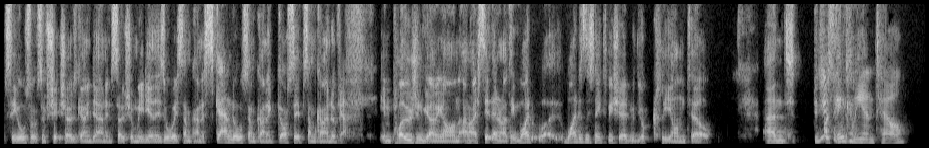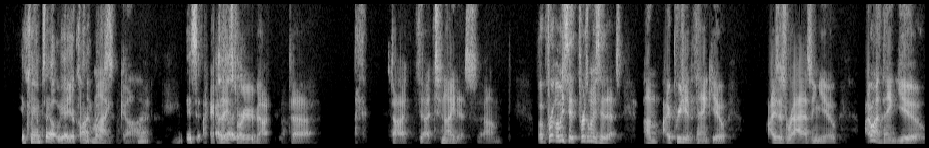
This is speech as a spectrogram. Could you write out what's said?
see all sorts of shit shows going down in social media. There's always some kind of scandal some kind of gossip some kind of Yeah. implosion going on and i sit there and i think why why does this need to be shared with your clientele and Did you I say think- clientele? your clientele, yeah, your client My base. God. It's, I to tell you a story about uh, uh, uh, tinnitus. Um, but for, let me say first. Let me say this. Um, I appreciate the thank you. I was just razzing you. I want to thank you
